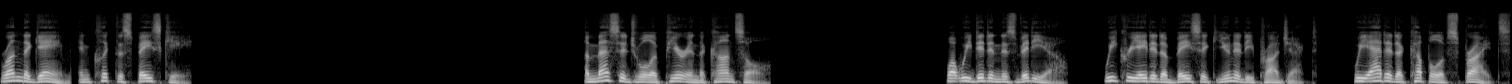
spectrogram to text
Run the game, and click the space key. A message will appear in the console. What we did in this video. We created a basic Unity project. We added a couple of sprites.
